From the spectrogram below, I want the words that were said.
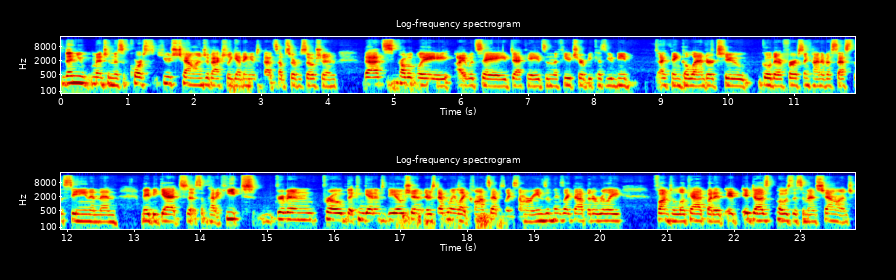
then you mentioned this, of course, huge challenge of actually getting into that subsurface ocean. That's probably, I would say, decades in the future because you need I think a lander to go there first and kind of assess the scene, and then maybe get uh, some kind of heat-driven probe that can get into the ocean. There's definitely like concepts like submarines and things like that that are really fun to look at, but it, it, it does pose this immense challenge.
